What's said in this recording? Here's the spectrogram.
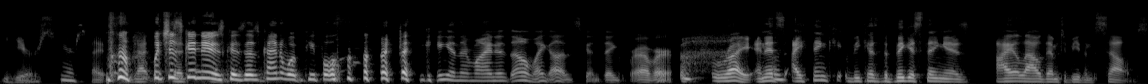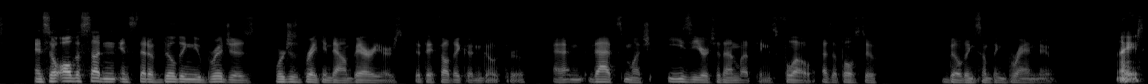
years. Years, that, which is that, good news because that's kind of what people are thinking in their mind is, oh my god, it's going to take forever. Right, and it's I think because the biggest thing is I allow them to be themselves, and so all of a sudden, instead of building new bridges, we're just breaking down barriers that they felt they couldn't go through, and that's much easier to then let things flow as opposed to building something brand new. Nice.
